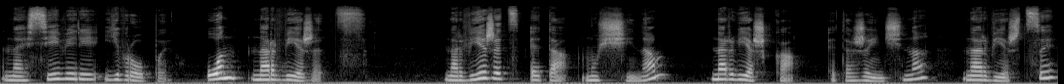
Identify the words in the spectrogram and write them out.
на севере Европы. Он норвежец. Норвежец – это мужчина, норвежка – это женщина, норвежцы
